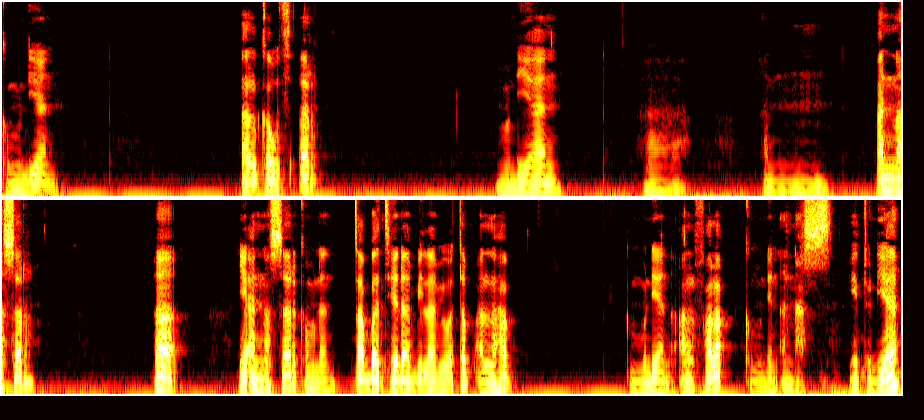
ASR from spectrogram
Kemudian Al-Kautsar. Kemudian uh, An-Nasr. Uh, ya An-Nasr kemudian Tabat Yada Bila Biwatab Al-Lahab kemudian Al-Falak kemudian An-Nas itu dia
